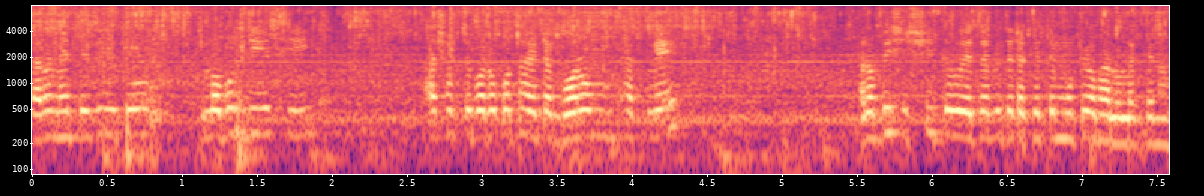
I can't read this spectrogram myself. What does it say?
কারণ এতে যেহেতু লবণ দিয়েছি, আর সবচেয়ে বড় কথা, এটা গরম থাকলে আরও বেশি সিদ্ধ হয়ে যাবে, যেটা খেতে মোটেও ভালো লাগবে না।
